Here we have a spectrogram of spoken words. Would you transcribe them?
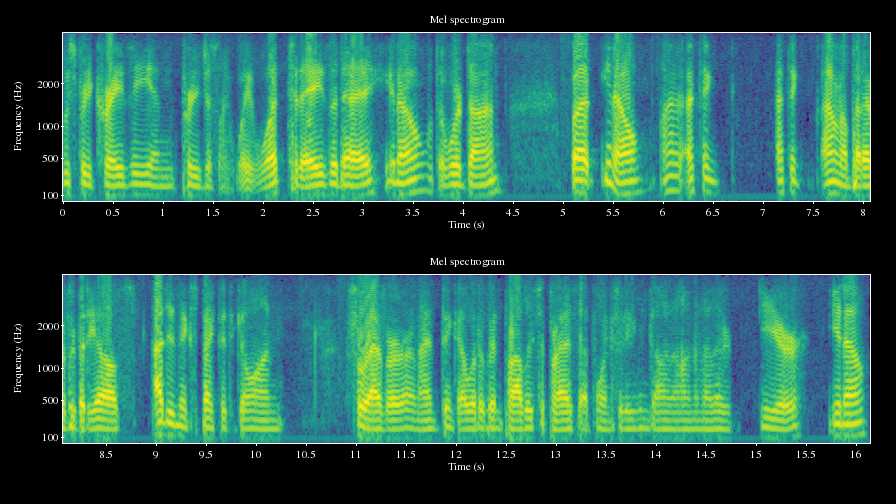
was pretty crazy and pretty just like, wait, what? Today's the day, you know, that we're done. But, you know, I, I think I think I don't know about everybody else. I didn't expect it to go on forever and I think I would have been probably surprised at that point if it had even gone on another year, you know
